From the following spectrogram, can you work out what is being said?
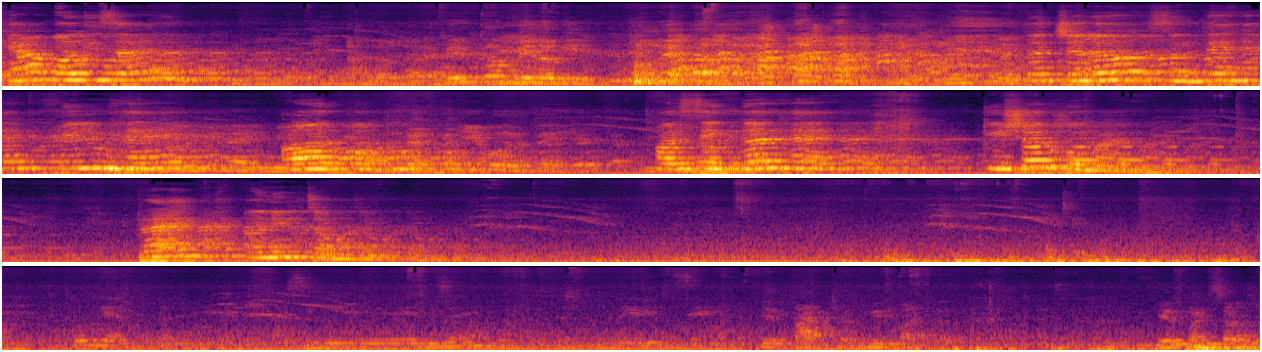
क्या बोली सर? फिर कब मिलोगी? तो चलो सुनते हैं फ़िल्म है और और सिंगर है किशोर कुमार। ट्रैक अनिल चौहान। ते पाठक मी पाठक। हे पण चालू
